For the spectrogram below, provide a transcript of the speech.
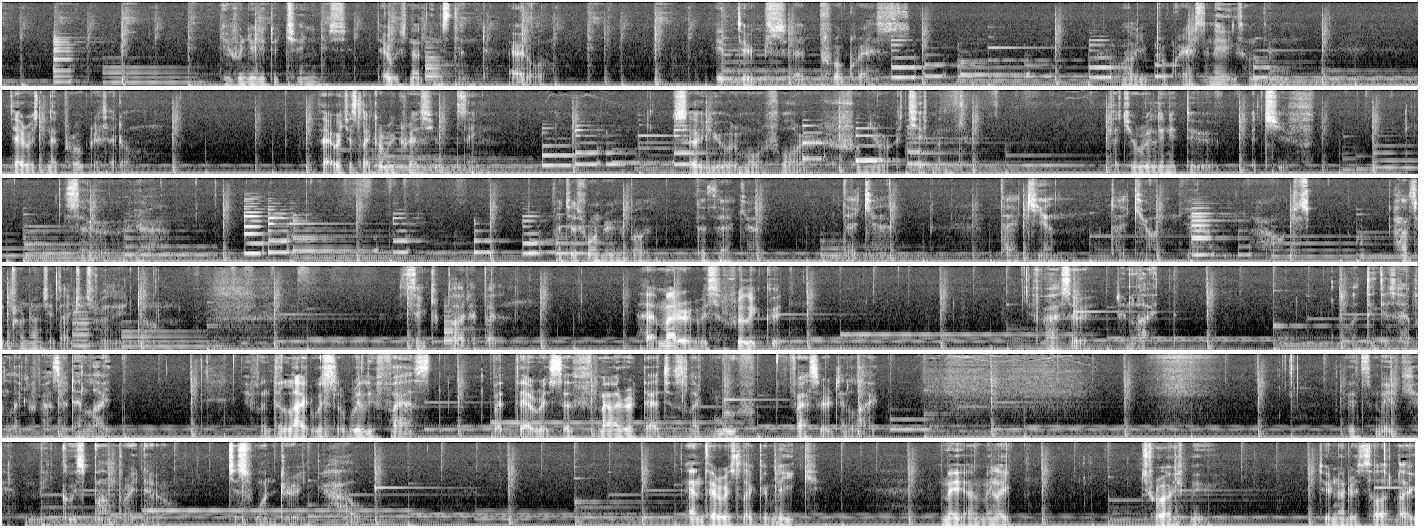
Even you need to change, that was not instant at all. It took uh, progress. While you're procrastinating something, there was no progress at all. That was just like a regression thing. So you were more far from your achievement that you really need to achieve. How to pronounce it? I just mm. really don't think about it, but that matter is really good. Faster than light. What did this happen like faster than light? Even the light was really fast, but there is a matter that just like move faster than light. It's make goosebump right now, just wondering how. And there is like a make, may I mean like drive me to another thought like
